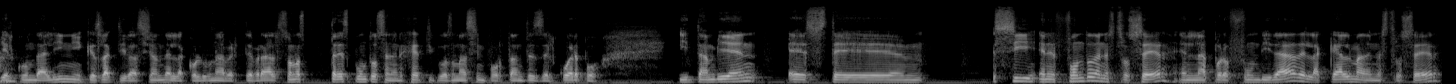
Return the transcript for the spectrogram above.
Y el kundalini, que es la activación de la columna vertebral. Son los tres puntos energéticos más importantes del cuerpo. Y también, este, sí, en el fondo de nuestro ser, en la profundidad de la calma de nuestro ser,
